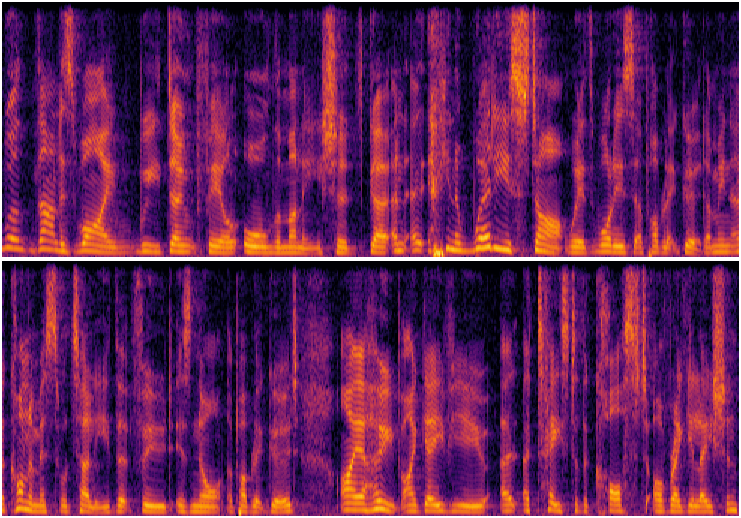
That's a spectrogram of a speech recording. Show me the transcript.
Well, that is why we don't feel all the money should go. And, uh, you know, where do you start with what is a public good? I mean, economists will tell you that food is not a public good. I hope I gave you a, a taste of the cost of regulation,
